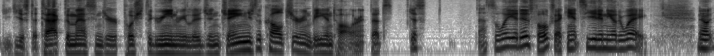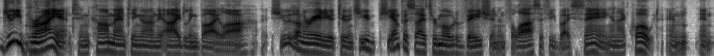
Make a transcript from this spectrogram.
You just attack the messenger, push the green religion, change the culture, and be intolerant. That's just, that's the way it is, folks. I can't see it any other way. Now, Judy Bryant, in commenting on the idling bylaw, she was on the radio too, and she, she emphasized her motivation and philosophy by saying, and I quote, and, and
